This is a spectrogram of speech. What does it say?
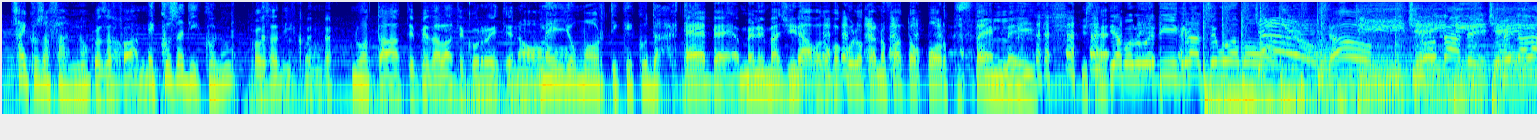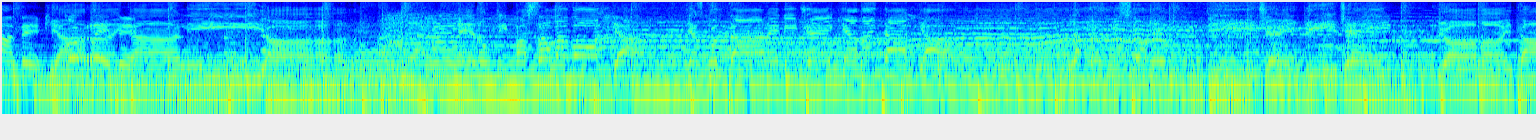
Sai cosa fanno? Cosa fanno? E cosa dicono? Cosa dicono? Nuotate, pedalate, correte? No. Meglio morti che codardi. Eh beh, me lo immaginavo dopo quello che hanno fatto a Port Stanley. Ci sentiamo lunedì, grazie uomo! Ciao! Nuotate, pedalate, correte. Italia passa la voglia di ascoltare DJ Chiama Italia, la trasmissione DJ DJ Chiama Italia.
